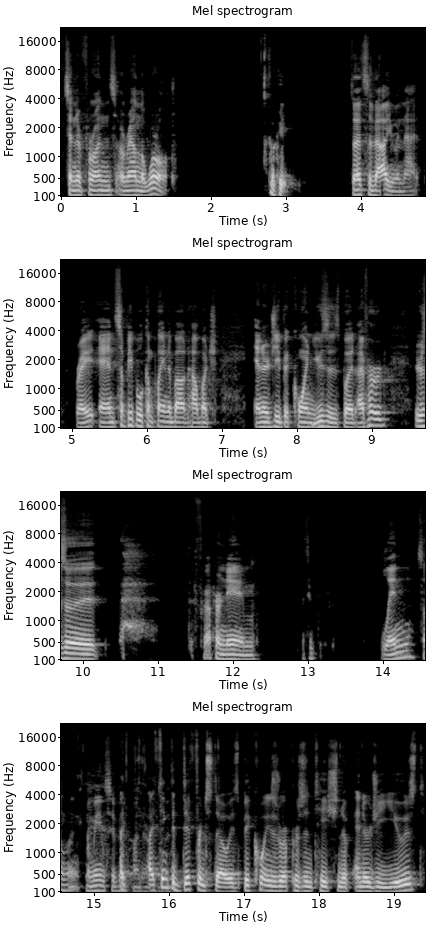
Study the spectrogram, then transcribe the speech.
send their funds around the world. Okay. So that's the value in that, right? And some people complain about how much energy Bitcoin uses, but I've heard there's a, I forgot her name. I think Lyn something. Let me see if I can find her. I, I think the difference though is Bitcoin is a representation of energy used.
